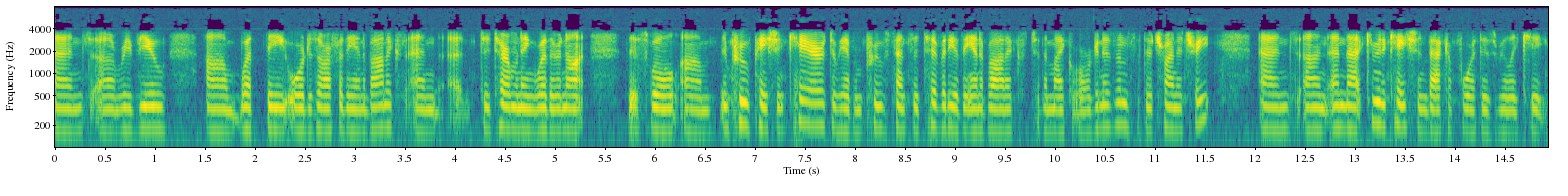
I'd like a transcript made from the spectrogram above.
and uh, review um, what the orders are for the antibiotics and uh, determining whether or not this will um, improve patient care. Do we have improved sensitivity of the antibiotics to the microorganisms that they're trying to treat? And, and, and that communication back and forth is really key.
